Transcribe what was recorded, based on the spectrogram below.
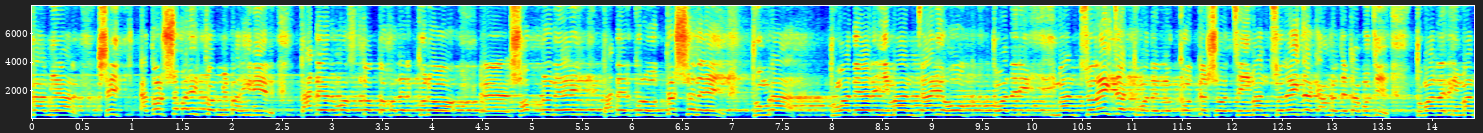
ইসলামিয়ার সেই আদর্শবাহী কর্মী বাহিনীর, তাদের মস্তক দখলের কোনো স্বপ্ন নেই, তাদের কোনো উদ্দেশ্য নেই। তোমরা, তোমাদের ইমান যাই হোক, তোমাদের ইমান চলেই যাক, তোমাদের লক্ষ্য উদ্দেশ্য হচ্ছে ইমান চলেই যাক, আমরা যেটা বুঝি, তোমাদের ইমান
